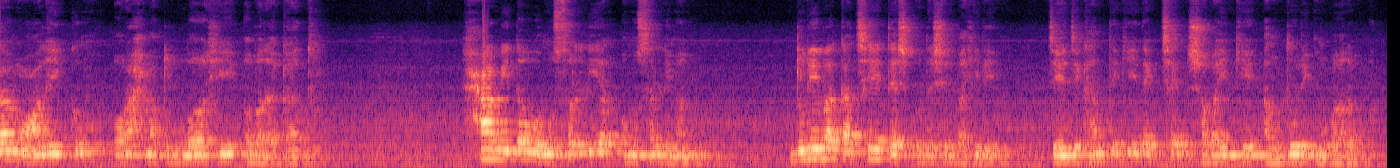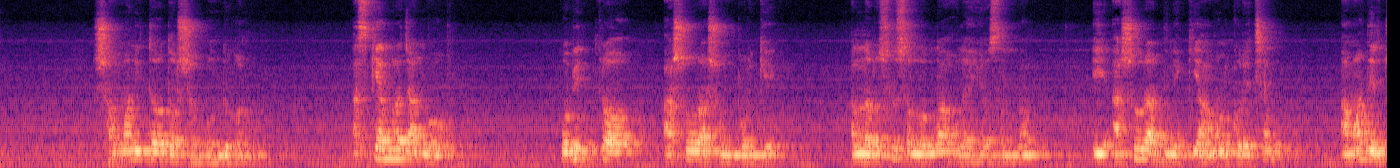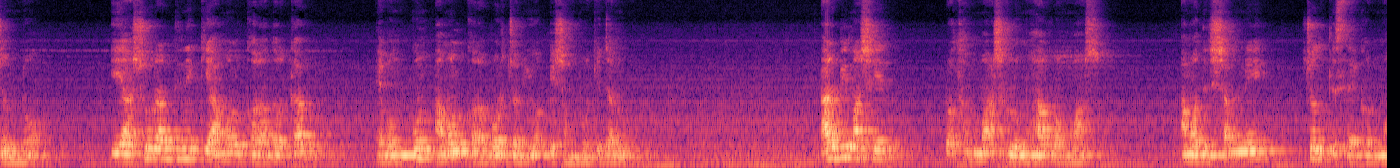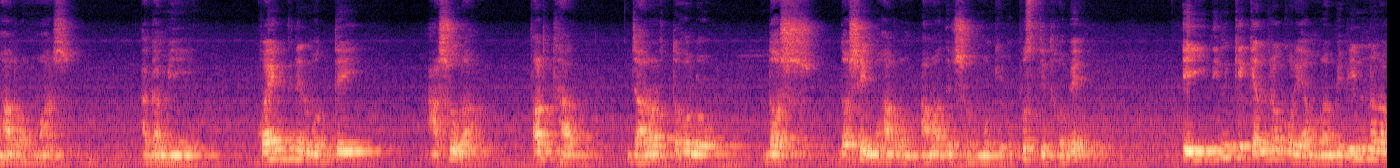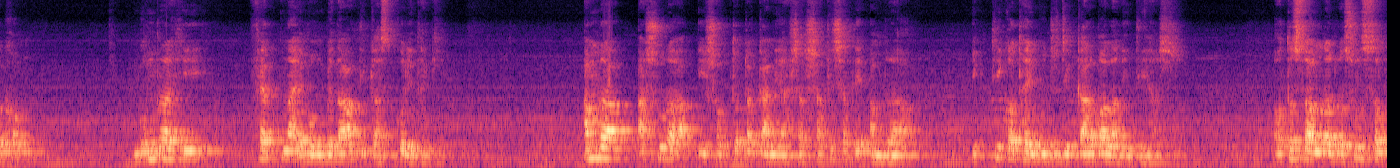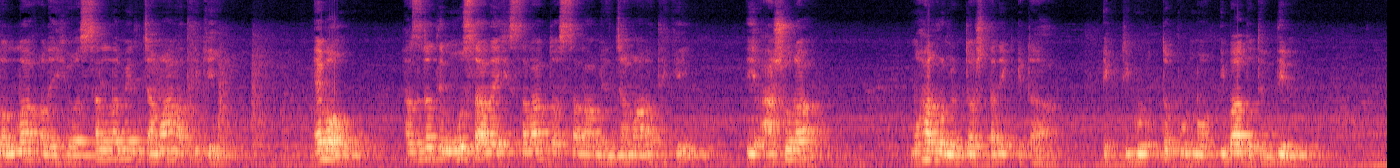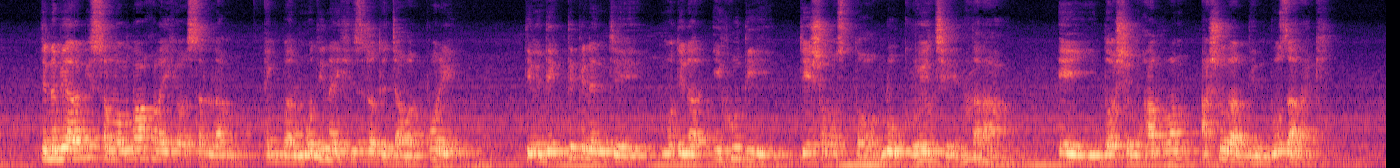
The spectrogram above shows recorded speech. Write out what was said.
আসসালামু আলাইকুম ও রহমতুল্লাহি ওবরাকাত হামিদা ও মুসল্লিয়ান ও মুসাল্লিমান। দূরে বা কাছে, দেশ ও দেশের বাহিরে, যে যেখান থেকেই দেখছেন সবাইকে আন্তরিক মুবারক। সম্মানিত দর্শক বন্ধুগণ, আজকে আমরা জানব পবিত্র আশুরা সম্পর্কে। আল্লাহ রসুল সাল্লাহ আলহিহাসাল্লাম এই আশুরার দিনে কি আমল করেছেন? আমাদের জন্য এই আশুরার দিনে কি আমল করা দরকার এবং কোন আমল করা বর্জনীয় এ সম্পর্কে জানব আরবি মাসের প্রথম মাস হলো মহারম মাস। আমাদের সামনে চলতেছে এখন মহারম মাস। আগামী কয়েকদিনের মধ্যেই আশুরা, অর্থাৎ যার অর্থ হলো দশ, দশই মহারম আমাদের সম্মুখে উপস্থিত হবে। এই দিনকে কেন্দ্র করে আমরা বিভিন্ন রকম গুমরাহি ফেতনা এবং বেদাতি কাজ করে থাকি। আমরা আশুরা এই শব্দটা কানে আসার সাথে সাথে আমরা একটি কথাই বুঝি যে কারবালার ইতিহাস। অথচ আল্লাহ রসুল সাল্লাহ আলহি আসাল্লামের জামানা থেকেই এবং হজরতে মুসা আলহি সালাতামের জামানা থেকেই এই আশুরা মুহাররমের দশ তারিখ এটা একটি গুরুত্বপূর্ণ ইবাদতের দিন। যে নবী আরবি সাল্লাহ আলহি আসাল্লাম একবার মদিনায় হিজরতে যাওয়ার পরে তিনি দেখতে পেলেন যে মদিনার ইহুদি যে সমস্ত লোক রয়েছে তারা এই দশে মুহাররম আশুরার দিন রোজা রাখে।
